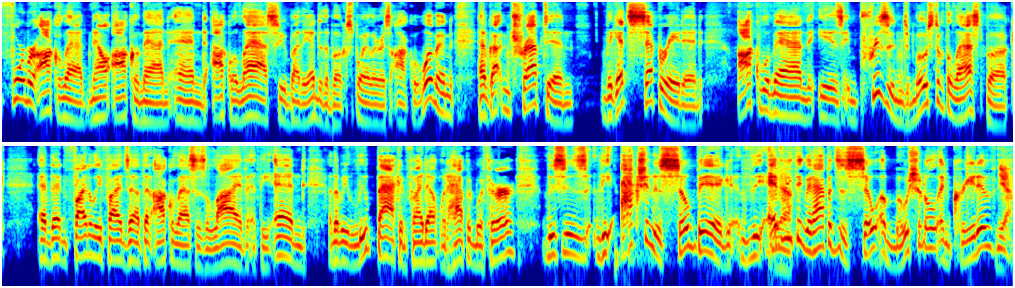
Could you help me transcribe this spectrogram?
former Aqualad, now Aquaman, and Aqualass, who by the end of the book, spoiler, is Aquawoman, have gotten trapped in. They get separated. Aquaman is imprisoned most of the last book, and then finally finds out that Aqualass is alive at the end, and then we loop back and find out what happened with her. This is the action is so big, the everything that happens is so emotional and creative. Yeah.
